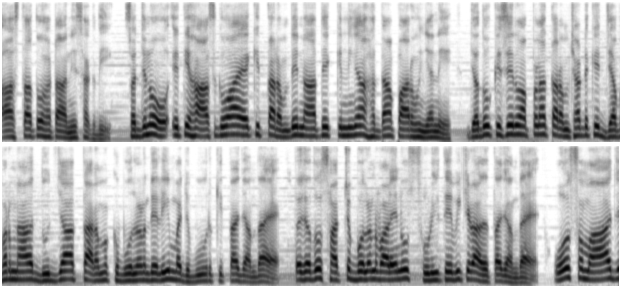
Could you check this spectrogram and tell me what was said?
ਆਸਥਾ ਤੋਂ ਹਟਾ ਨਹੀਂ ਸਕਦੀ। ਸੱਜਣੋ, ਇਤਿਹਾਸ ਗਵਾਹ ਹੈ ਕਿ ਧਰਮ ਦੇ ਨਾਂ ਤੇ ਕਿੰਨੀਆਂ ਹੱਦਾਂ ਪਾਰ ਹੋਈਆਂ ਨੇ। ਜਦੋਂ ਕਿਸੇ ਨੂੰ ਆਪਣਾ ਧਰਮ ਛੱਡ ਕੇ ਜ਼ਬਰ ਨਾਲ ਦੂਜਾ ਧਰਮ ਕਬੂਲਣ ਦੇ ਲਈ ਮਜਬੂਰ ਕੀਤਾ ਜਾਂਦਾ ਹੈ, ਤਾਂ ਜਦੋਂ ਸੱਚ ਬੋਲਣ ਵਾਲੇ ਨੂੰ ਸੂਲੀ ਤੇ ਵੀ ਚੜਾ ਦਿੱਤਾ ਜਾਂਦਾ ਹੈ, ਉਹ ਸਮਾਜ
